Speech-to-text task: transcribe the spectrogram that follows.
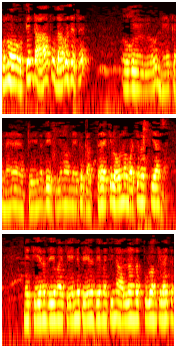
ඔන ඔතෙන්ට ආපු දවසට ඕගොල්ලෝ මේක නෑ, පේන දේ තියෙනවා මේක ගත්ත හැකි කියලා ඕන වචන කියන්නේ. මේ තියෙන දේමයි පේන්නේ, පේන දේමයි තියෙන අල්ලන්නත් පුළුවන් කියලා හිතන.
